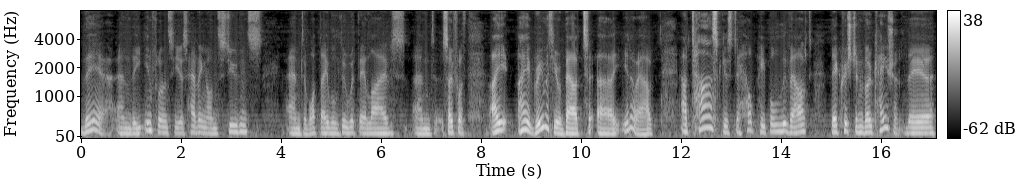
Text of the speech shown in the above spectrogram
there and the influence he is having on students and what they will do with their lives and so forth. I, I agree with you about, uh, you know, our, our task is to help people live out their Christian vocation, their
